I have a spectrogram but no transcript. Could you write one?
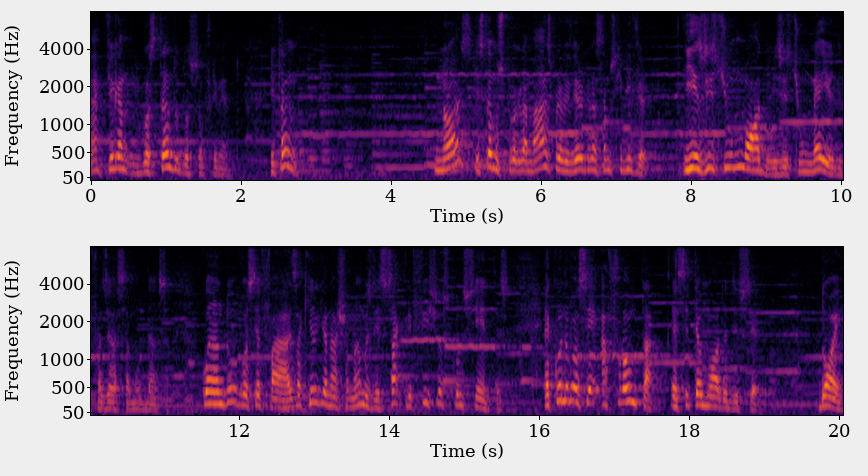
Né? Fica gostando do sofrimento. Então, nós estamos programados para viver o que nós temos que viver. E existe um modo, existe um meio de fazer essa mudança. Quando você faz aquilo que nós chamamos de sacrifícios conscientes. É quando você afronta esse teu modo de ser. Dói.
